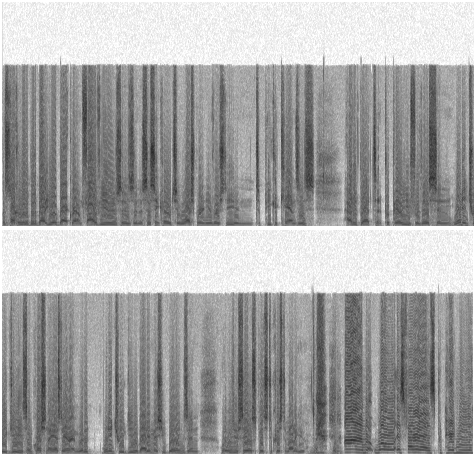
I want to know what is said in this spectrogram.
Let's talk a little bit about your background. Five years as an assistant coach at Washburn University in Topeka, Kansas. How did that prepare you for this, and what intrigued you? Some question I asked Aaron. What did what intrigued you about MSU Billings, and what was your sales pitch to Krista Montague? um, well, as far as prepared me,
